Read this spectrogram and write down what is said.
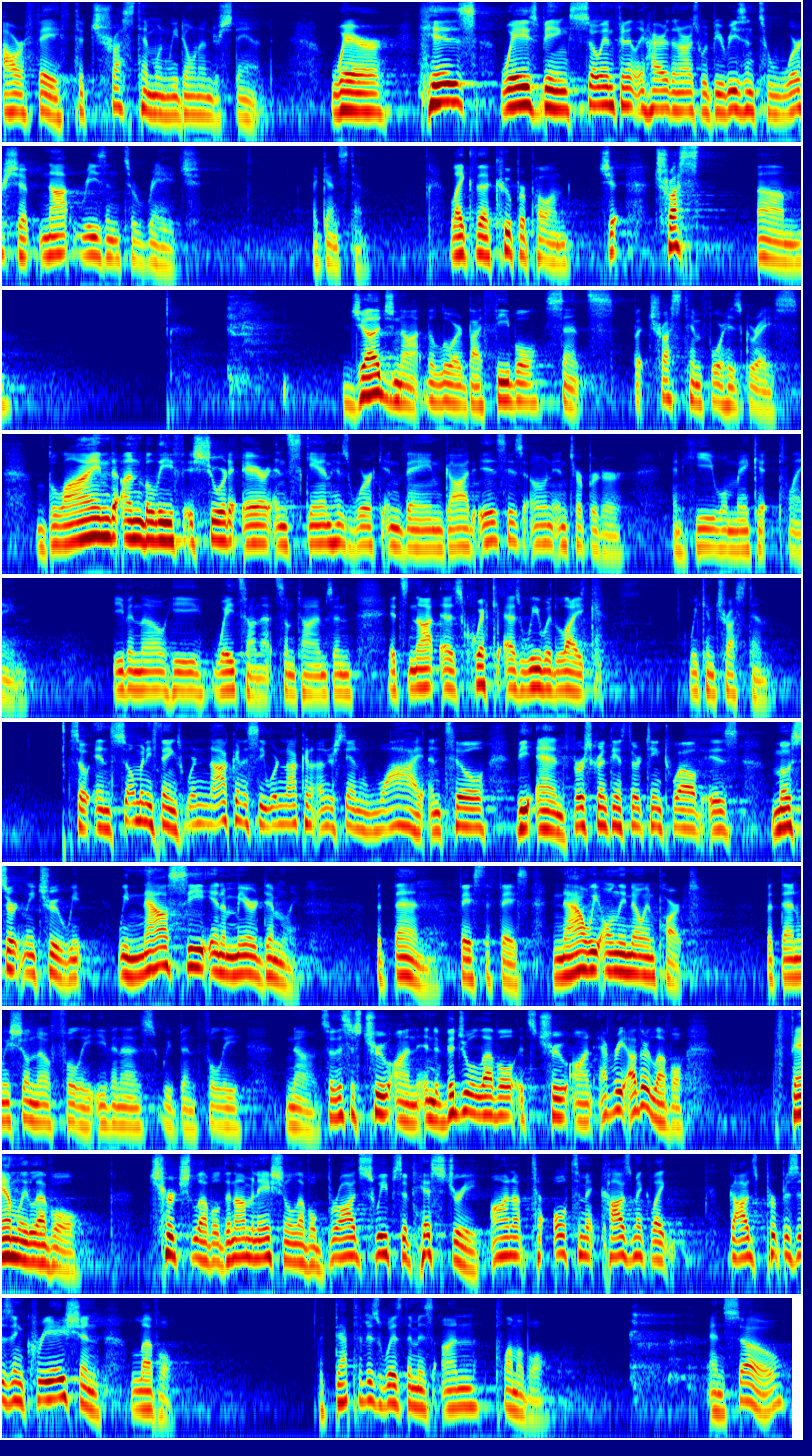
our faith to trust him when we don't understand? Where his ways being so infinitely higher than ours would be reason to worship, not reason to rage against him like the Cowper poem. Trust, um, judge not the Lord by feeble sense, but trust him for his grace. Blind unbelief is sure to err and scan his work in vain. God is his own interpreter, and he will make it plain. Even though he waits on that sometimes, and it's not as quick as we would like, we can trust him. So, in so many things, we're not going to see, we're not going to understand why until the end. 1 Corinthians 13 12 is most certainly true. We, we now see in a mirror dimly, but then face to face. Now we only know in part, but then we shall know fully, even as we've been fully known. So, this is true on the individual level, it's true on every other level family level, church level, denominational level, broad sweeps of history, on up to ultimate cosmic, like God's purposes in creation level. The depth of his wisdom is unplumbable. And so,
